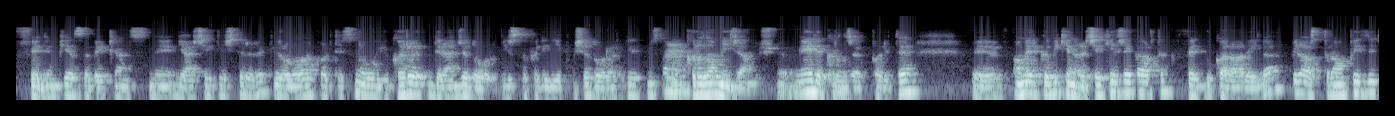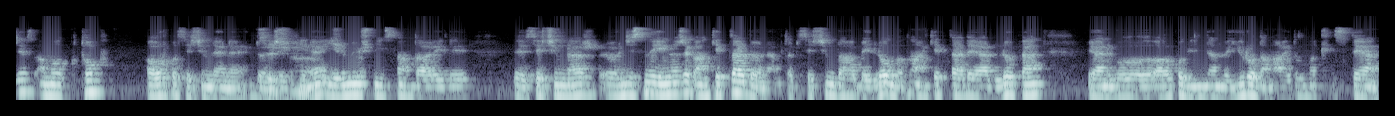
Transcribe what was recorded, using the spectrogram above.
Fed'in piyasa beklentisini gerçekleştirerek Euro dolar paritesini o yukarı dirence doğru 1.0770'e doğru hareket etmesi ama kırılamayacağını düşünüyorum. Neyle kırılacak parite? Ee, Amerika bir kenara çekilecek artık Fed bu kararıyla. Biraz Trump'ı izleyeceğiz ama top Avrupa seçimlerine dönecek Seçimler yine. olacak. 23 Nisan tarihli e, seçimler öncesinde yayınlanacak anketler de önemli. Tabii seçim daha belli olmadan anketlerde eğer Le Pen yani bu Avrupa Birliği'nden ve Euro'dan ayrılmak isteyen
